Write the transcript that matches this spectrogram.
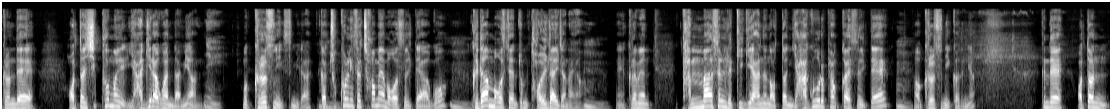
그런데 어떤 식품을 약이라고 한다면 네. 뭐 그럴 수는 있습니다. 그러니까 음. 초콜릿을 처음에 먹었을 때하고 음. 그 다음 먹었을 때는 좀 덜 달잖아요. 음. 예, 그러면 단맛을 느끼게 하는 어떤 약으로 평가했을 때 음. 어, 그럴 수는 있거든요. 근데 어떤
